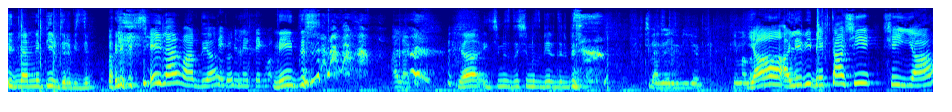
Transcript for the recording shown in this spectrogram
bilmem ne pirdir bizim. Böyle bir şeyler vardı ya. Tek millet tek bak. Neydir? Alakası. ya içimiz dışımız birdir bizim. Hiç ben böyle bir bilgi yok. Kıymalı. ya Alevi Bektaşi şey ya.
